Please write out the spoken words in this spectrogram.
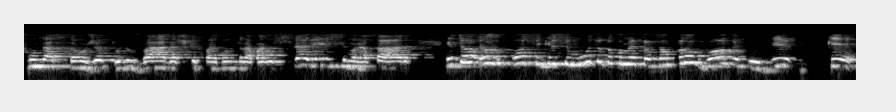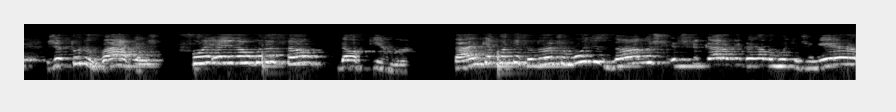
Fundação Getúlio Vargas, que faz um trabalho seríssimo nessa área. Então, eu consegui muita documentação provando, inclusive, que Getúlio Vargas foi a inauguração da Orquídea. Tá? E o que aconteceu? Durante muitos anos, eles ficaram ali ganhando muito dinheiro,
